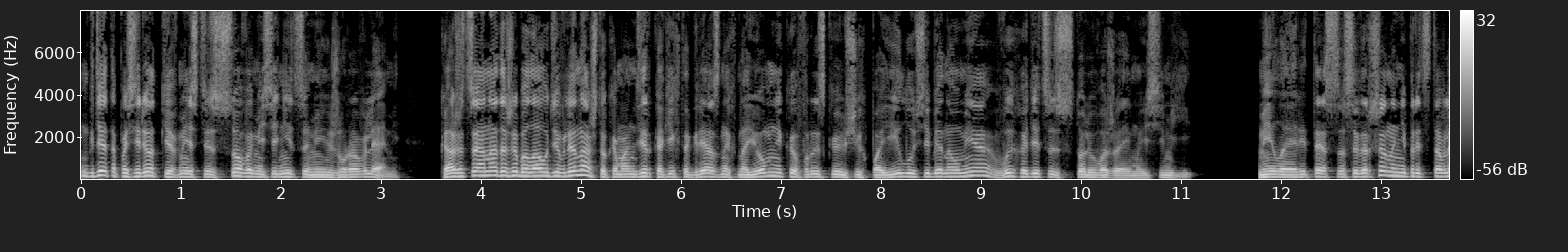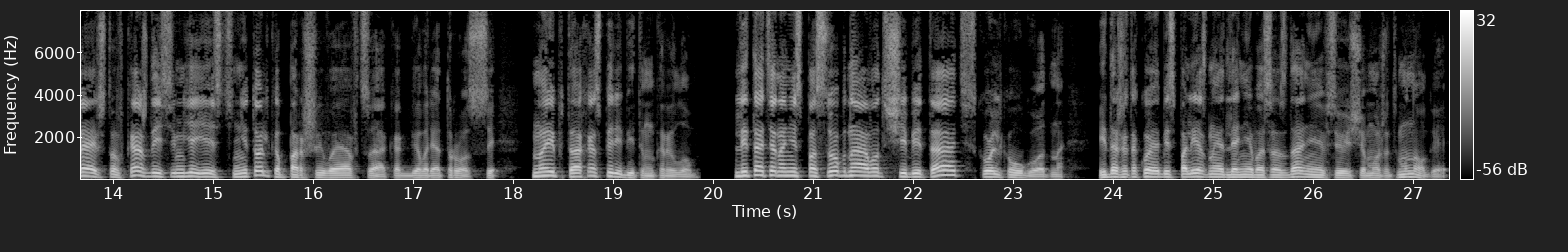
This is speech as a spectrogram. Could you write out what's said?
Где-то посередке вместе с совами, синицами и журавлями. Кажется, она даже была удивлена, что командир каких-то грязных наемников, рыскающих по илу себе на уме, выходец из столь уважаемой семьи. Милая Ритесса совершенно не представляет, что в каждой семье есть не только паршивая овца, как говорят россы, но и птаха с перебитым крылом. Летать она не способна, а вот щебетать сколько угодно – и даже такое бесполезное для неба создание все еще может многое.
